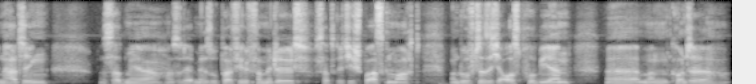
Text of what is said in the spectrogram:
in Hattingen. Das hat mir, also der hat mir super viel vermittelt. Es hat richtig Spaß gemacht. Man durfte sich ausprobieren. Äh, man konnte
